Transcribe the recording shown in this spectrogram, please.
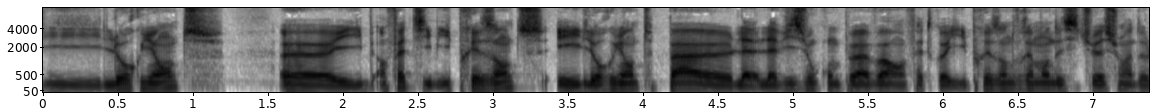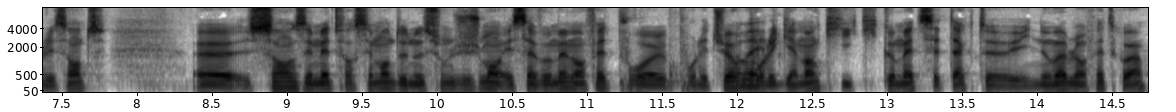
il oriente. euh, il- en fait, il, il présente et il oriente pas euh, la, la vision qu'on peut avoir. En fait, quoi. Il présente vraiment des situations adolescentes euh, sans émettre forcément de notion de jugement. Et ça vaut même en fait pour, pour les tueurs, Ouais. pour les gamins qui, qui commettent cet acte innommable en fait, quoi.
